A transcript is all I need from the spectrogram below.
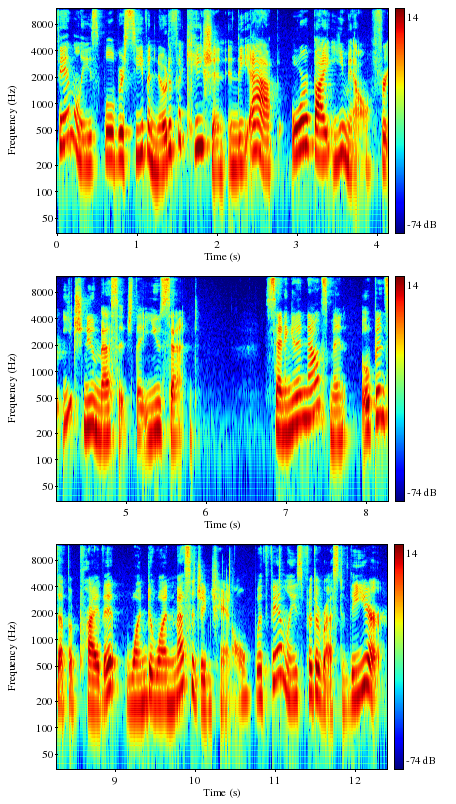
Families will receive a notification in the app or by email for each new message that you send. Sending an announcement opens up a private one-to-one -one messaging channel with families for the rest of the year.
